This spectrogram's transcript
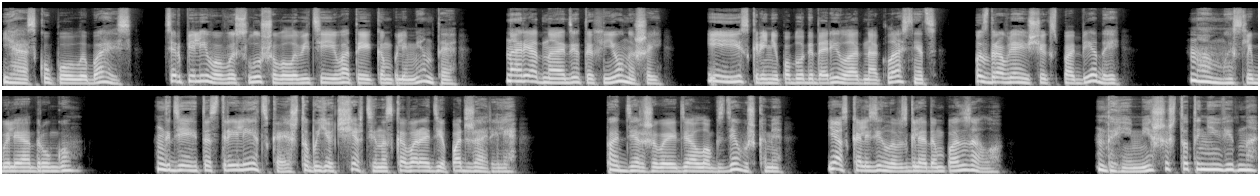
Я, скупо улыбаясь, терпеливо выслушивала витиеватые комплименты нарядно одетых юношей и искренне поблагодарила одноклассниц, поздравляющих с победой, но мысли были о другом. Где эта Стрелецкая, чтобы ее черти на сковороде поджарили? Поддерживая диалог с девушками, я скользила взглядом по залу. Да и Миши что-то не видно.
